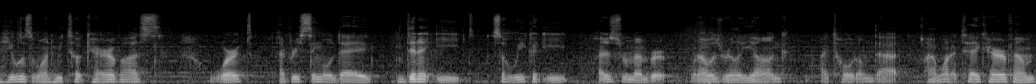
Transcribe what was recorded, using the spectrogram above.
he was the one who took care of us, worked every single day, didn't eat so we could eat. I just remember when I was really young, I told him that I want to take care of him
